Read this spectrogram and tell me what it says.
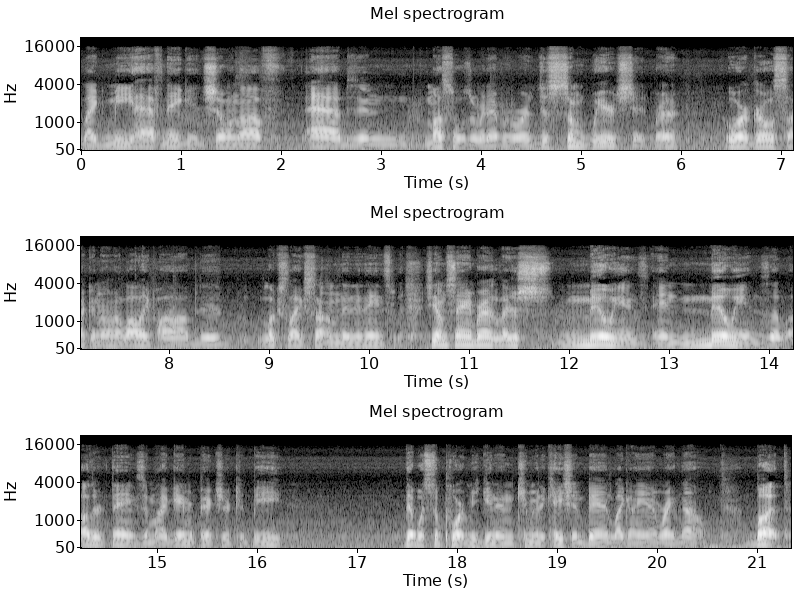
like me half naked showing off abs and muscles or whatever, or just some weird shit, bro. Or a girl sucking on a lollipop that looks like something that it ain't. See what I'm saying, bro? There's millions and millions of other things that my gamer picture could be that would support me getting communication banned like I am right now. But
